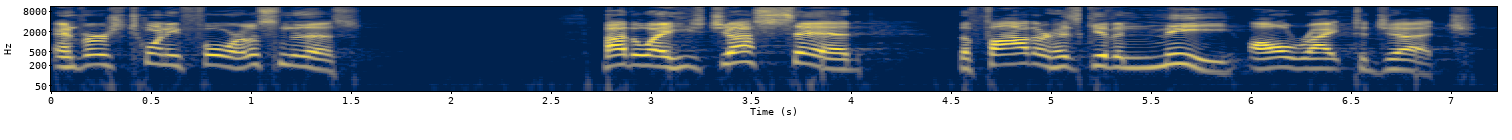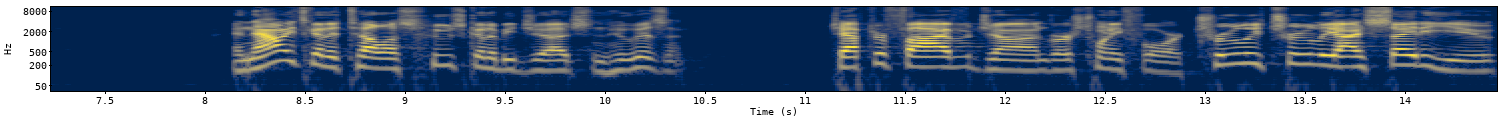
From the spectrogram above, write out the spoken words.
and verse 24. Listen to this. By the way, he's just said, The Father has given me all right to judge. And now he's going to tell us who's going to be judged and who isn't. Chapter 5 of John, verse 24. Truly, truly, I say to you,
